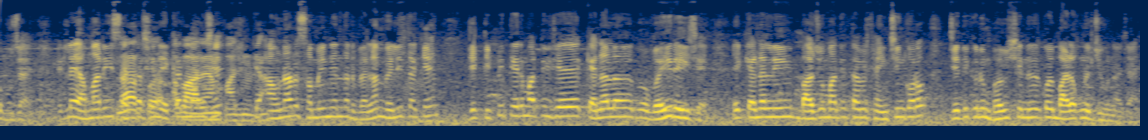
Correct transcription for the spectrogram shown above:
બુજાય એટલે અમારી સરકારશ્રીને એક જ માંગ છે કે આવનારા સમયની અંદર વહેલામ વહેલી તકે જે ટીપી તેરમાંથી જે કેનલ વહી રહી છે એ કેનલની બાજુમાંથી તમે ફેન્સિંગ કરો જેથી કરીને ભવિષ્યની અંદર કોઈ બાળકનો જીવ ન જાય.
